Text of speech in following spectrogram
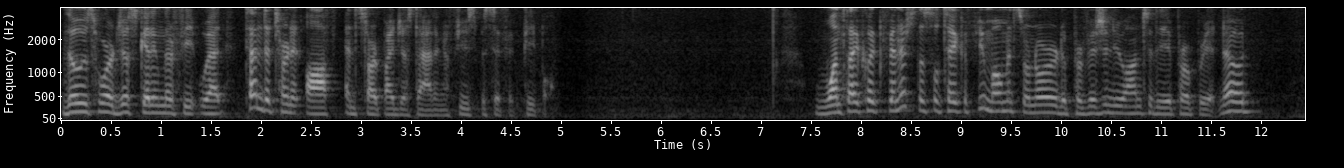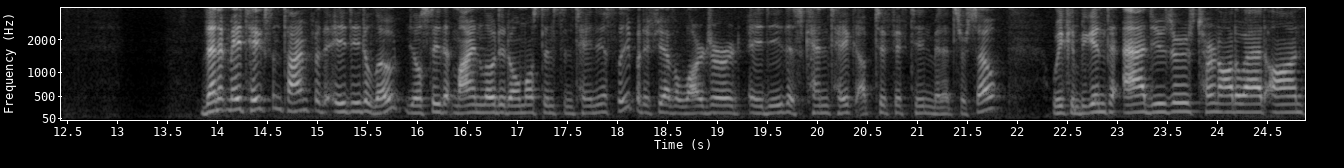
Those who are just getting their feet wet tend to turn it off and start by just adding a few specific people. Once I click Finish, this will take a few moments in order to provision you onto the appropriate node. Then it may take some time for the AD to load. You'll see that mine loaded almost instantaneously, but if you have a larger AD, this can take up to 15 minutes or so. We can begin to add users, turn auto add on,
